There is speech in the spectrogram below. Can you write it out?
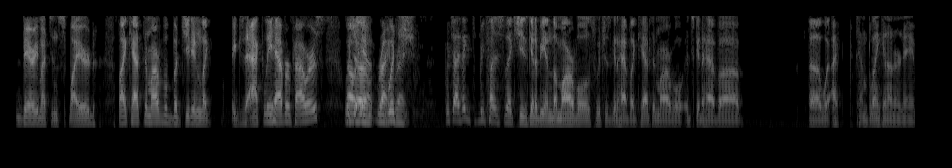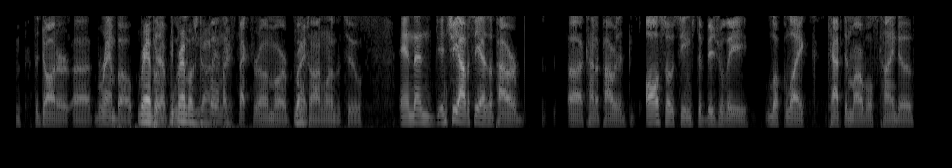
very much inspired by Captain Marvel, but she didn't like exactly have her powers. Which, Oh, yeah, um, right, which, right. Which I think because like she's gonna be in the Marvels, which is gonna have like Captain Marvel. It's gonna have uh, uh, what I, I'm blanking on her name. The daughter, uh, Rambeau. Rambeau. gonna- Rambeau's daughter, Playing like right. Spectrum or Right. Photon, one of the two. And then, and she obviously has a power, uh, kind of power that also seems to visually look like Captain Marvel's kind of.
